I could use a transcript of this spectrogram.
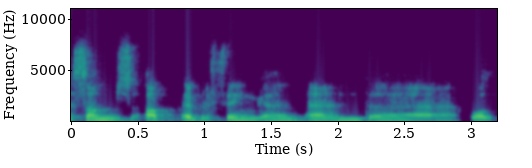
sums up everything and and well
